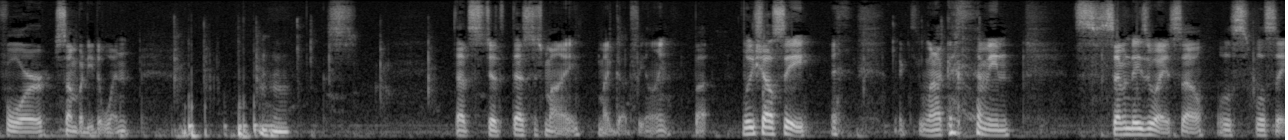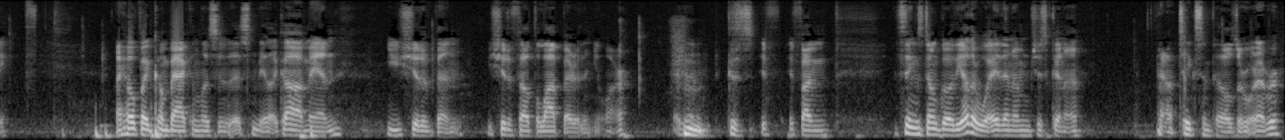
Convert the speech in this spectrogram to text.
for somebody to win. hmm That's just that's just my my gut feeling, but we shall see. We're not gonna, I mean, it's seven days away, so we'll we'll see. I hope I come back and listen to this and be like, "Oh man, you should have been, you should have felt a lot better than you are." Hmm. Because if if I'm if things don't go the other way, then I'm just gonna you know, take some pills or whatever.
